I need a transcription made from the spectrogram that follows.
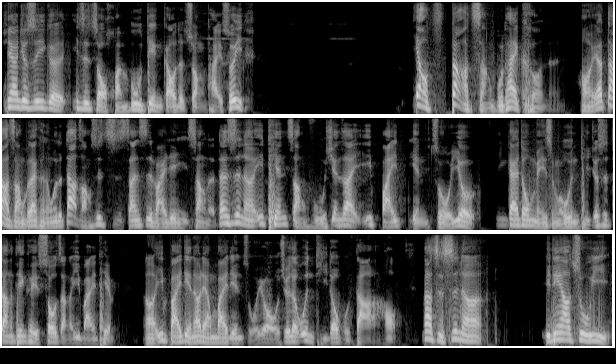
现在就是一个一直走缓步垫高的状态，所以要大涨不太可能。哦，要大涨不太可能。我的大涨是指三四百点以上的，但是呢，一天涨幅现在一百点左右应该都没什么问题，就是当天可以收涨个一百点。呃，一百点到两百点左右，我觉得问题都不大了哈。那只是呢，一定要注意，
